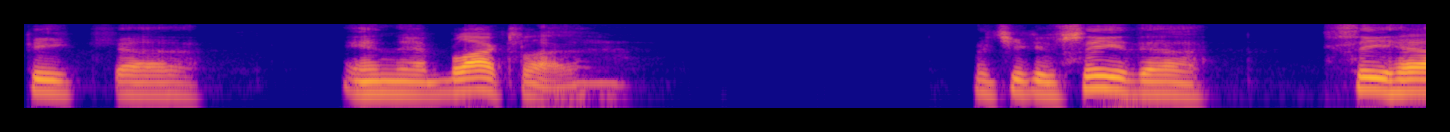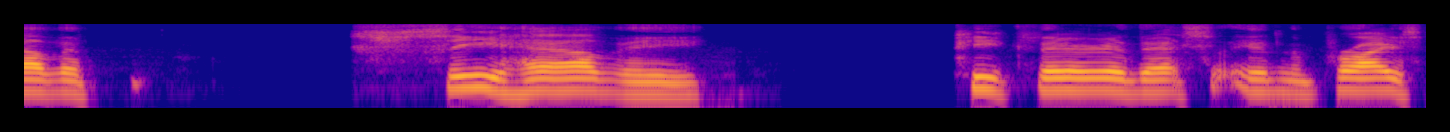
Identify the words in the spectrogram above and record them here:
peak uh, in that black line, but you can see the see how the see how the peak there that's in the price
